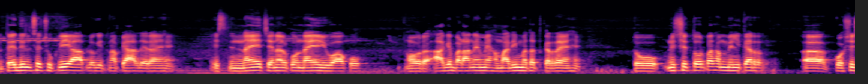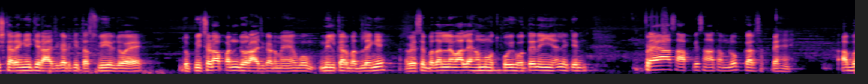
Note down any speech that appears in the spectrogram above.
तय दिल से शुक्रिया आप लोग इतना प्यार दे रहे हैं इस नए चैनल को नए युवा को और आगे बढ़ाने में हमारी मदद कर रहे हैं। तो निश्चित तौर पर हम मिलकर कोशिश करेंगे कि राजगढ़ की तस्वीर जो है जो पिछड़ापन जो राजगढ़ में है वो मिलकर बदलेंगे। वैसे बदलने वाले हम हो, कोई होते नहीं हैं लेकिन प्रयास आपके साथ हम लोग कर सकते हैं। अब,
